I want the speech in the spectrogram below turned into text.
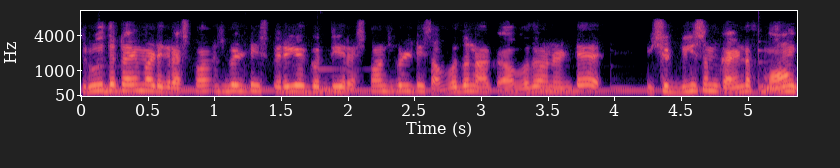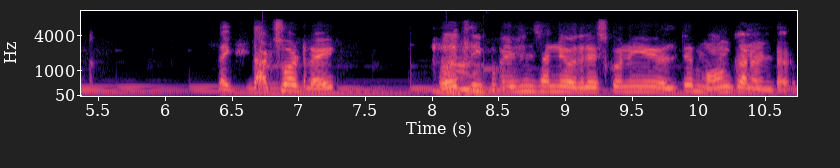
త్రూ ద టైం వాడికి రెస్పాన్సిబిలిటీస్ పెరిగే కొద్దీ రెస్పాన్సిబిలిటీస్ అవ్వదు నాకు అవ్వదు అని అంటే he should be some kind of monk like that's what right earthly positions అన్ని వదిలేసుకొని వెళ్తే మాంక్ అని అంటారు.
